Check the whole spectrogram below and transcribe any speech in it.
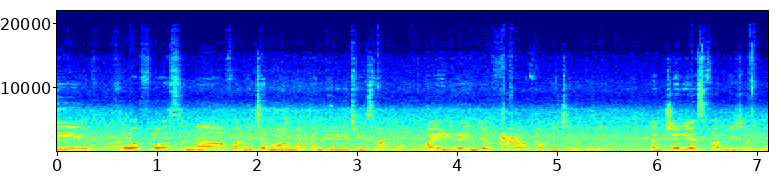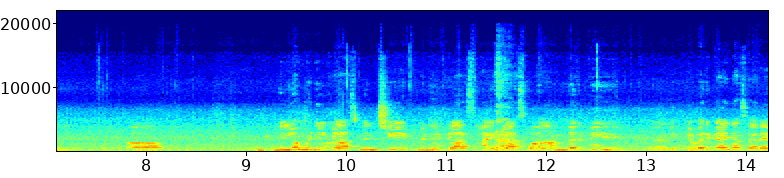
ఈ ఫోర్ ఫ్లోర్స్ ఉన్న ఫర్నిచర్ మాల్ మొత్తం తిరిగి చూసాము. వైడ్ రేంజ్ ఆఫ్ ఫర్నిచర్ ఉంది. లగ్జరియస్ ఫర్నిచర్ ఉంది. బిలో మిడిల్ క్లాస్ నుంచి మిడిల్ క్లాస్ హై క్లాస్ వాళ్ళందరికీ ఎవరికైనా సరే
